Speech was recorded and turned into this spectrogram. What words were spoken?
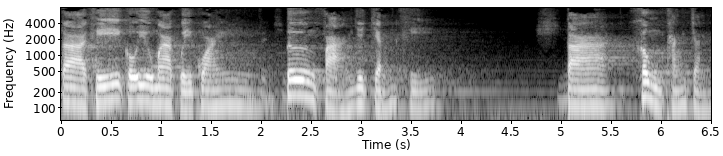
Tà khí của yêu ma quỷ quái Tương phản với chánh khí. Ta không thắng chánh.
